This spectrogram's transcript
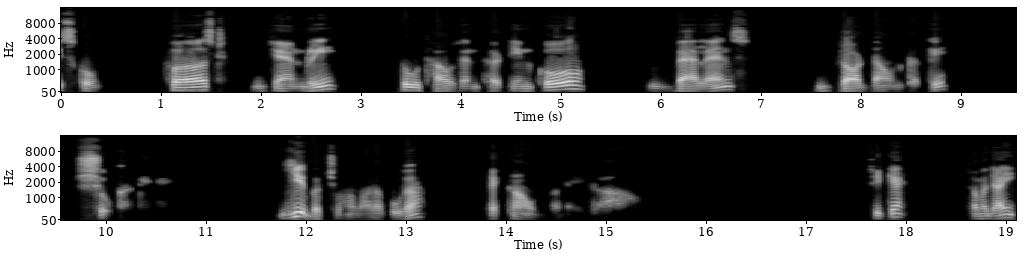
इसको फ़र्स्ट जनवरी 2013 को बैलेंस ब्रॉड डाउन करके शो कर देंगे ये बच्चों हमारा पूरा अकाउंट बनेगा। ठीक है? समझ आई?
